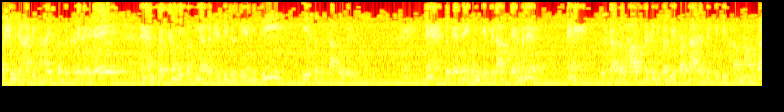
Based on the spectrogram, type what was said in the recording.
पशु जहाँ के तहा स्तब्ध खड़े रह गए। वृक्षों की पत्तियाँ तक हिलती जुलती नहीं थी। ये शब्द साफ़ हो गई। तो कहते हैं कि उनके विलाप पे मैंने उसका प्रभाव प्रकृति पर भी पड़ता है, व्यक्ति की भावनाओं का।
